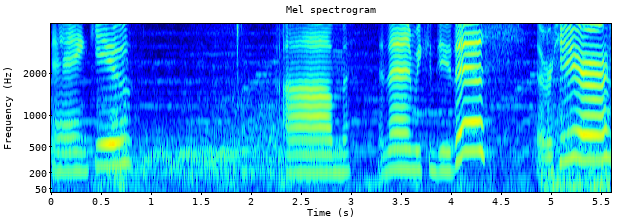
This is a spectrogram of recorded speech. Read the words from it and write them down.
Thank you. Um, and then we can do this over here.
